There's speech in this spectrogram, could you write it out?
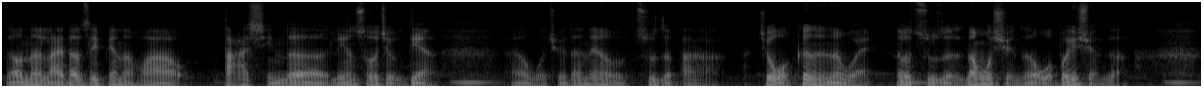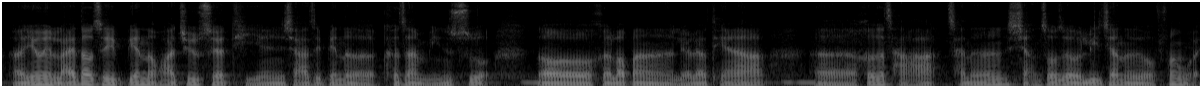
然后呢，来到这边的话，大型的连锁酒店，呃，我觉得那种住着吧，就我个人认为，那种住着让我选择，我不会选择。呃，因为来到这边的话，就是要体验一下这边的客栈民宿，然后和老板聊聊天啊，呃，喝喝茶，才能享受这个丽江的这种氛围。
